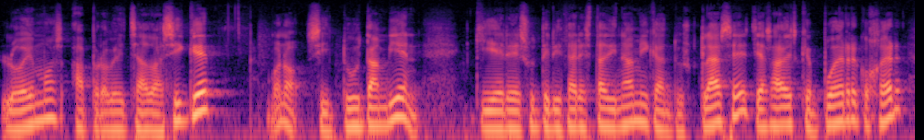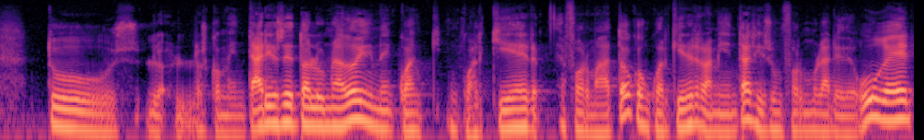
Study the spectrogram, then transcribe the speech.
lo hemos aprovechado. Así que, bueno, si tú también quieres utilizar esta dinámica en tus clases, ya sabes que puedes recoger tus, los comentarios de tu alumnado en, cualquier formato, con cualquier herramienta, si es un formulario de Google,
